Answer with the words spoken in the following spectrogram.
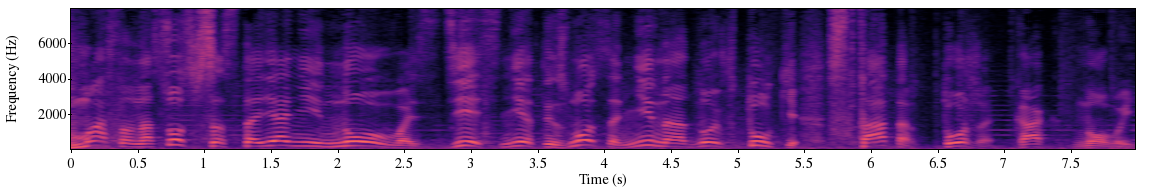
Маслонасос в состоянии нового. Здесь нет износа ни на одной втулке. Статор тоже как новый.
